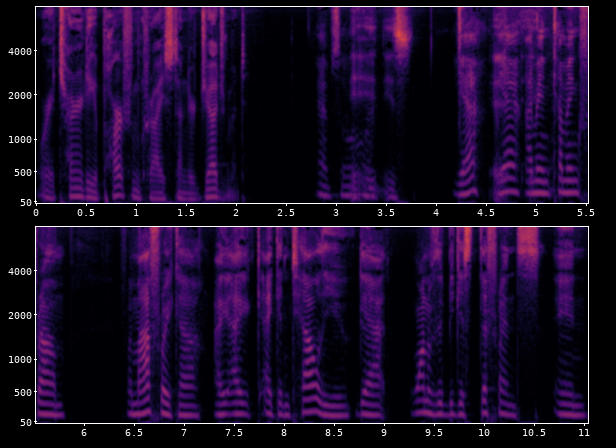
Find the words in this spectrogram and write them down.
or eternity apart from Christ under judgment. Absolutely. It is Yeah, yeah. I mean, coming from from Africa, I, I I can tell you that one of the biggest difference in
